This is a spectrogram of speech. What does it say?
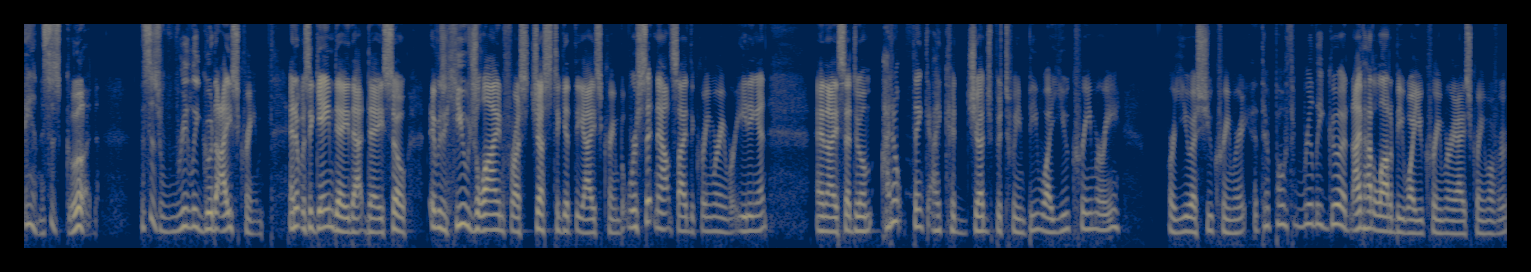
man, this is good. This is really good ice cream. And it was a game day that day. So it was a huge line for us just to get the ice cream. But we're sitting outside the creamery and we're eating it. And I said to him, I don't think I could judge between BYU Creamery or USU Creamery. They're both really good. And I've had a lot of BYU Creamery ice cream over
